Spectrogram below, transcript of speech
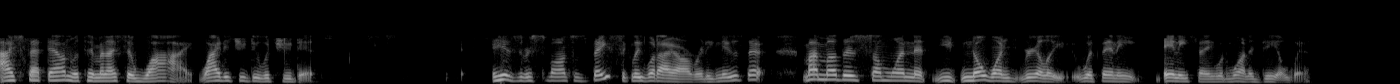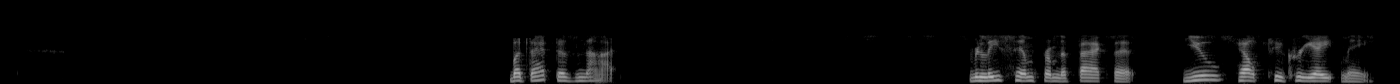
I sat down with him and I said, why? Why did you do what you did? His response was basically what I already knew, is that my mother is someone that you, no one really with any anything would want to deal with. But that does not release him from the fact that you helped to create me.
